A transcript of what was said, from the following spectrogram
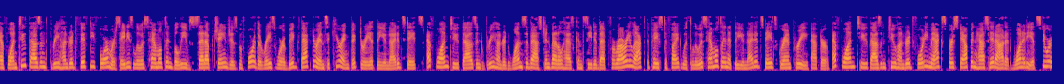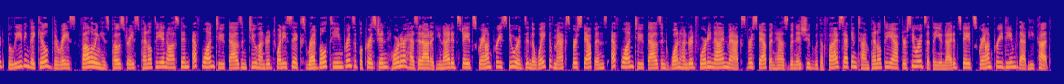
F1 2354 Mercedes Lewis Hamilton believes setup changes before the race were a big factor in securing victory at the United States. F1 2301 Sebastian Vettel has conceded that Ferrari lacked the pace to fight with Lewis Hamilton at the United States Grand Prix after F1 2240 Max Verstappen has hit out at one idiot steward, believing they killed the race, following his post-race penalty in Austin. F1 2226 Red Bull team principal Christian Horner has hit out at United States Grand Prix stewards in the wake of Max Verstappen's F1 2149 Max Verstappen has been issued with a 5-second time penalty after stewards at the United States Grand Prix deemed that he cut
